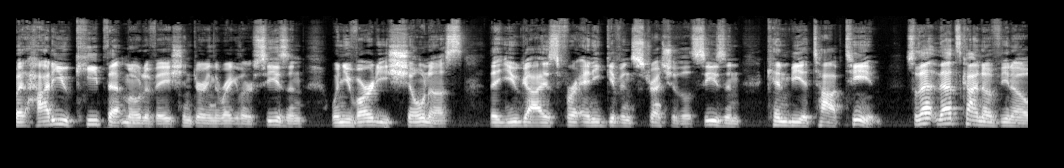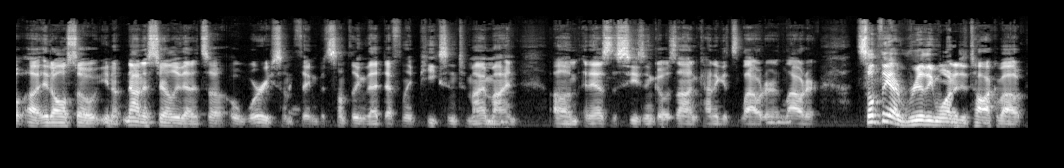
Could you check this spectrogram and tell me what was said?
but how do you keep that motivation during the regular season when you've already shown us that you guys for any given stretch of the season can be a top team so that that's kind of you know uh, it also you know not necessarily that it's a, a, worrisome thing but something that definitely peaks into my mind um, and as the season goes on kind of gets louder and mm-hmm. louder. Something i really wanted to talk about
